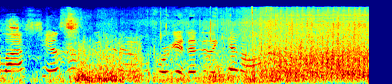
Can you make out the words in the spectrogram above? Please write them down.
last chance for food for now before getting into the kennel.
